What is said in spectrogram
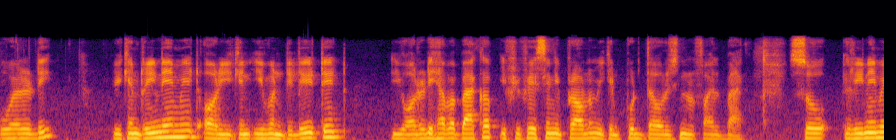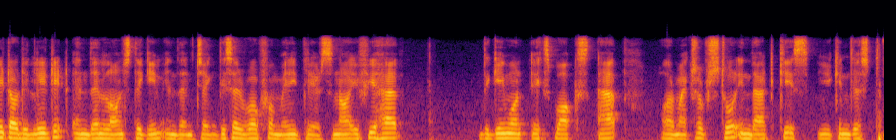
old you can rename it or you can even delete it. You already have a backup. If you face any problem you can put the original file back. So rename it or delete it and then launch the game and then check. This has worked for many players. Now if you have the game on xbox app or Microsoft Store. In that case you can just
